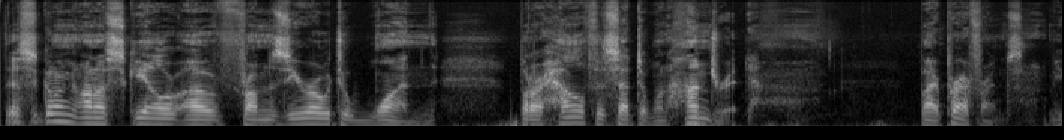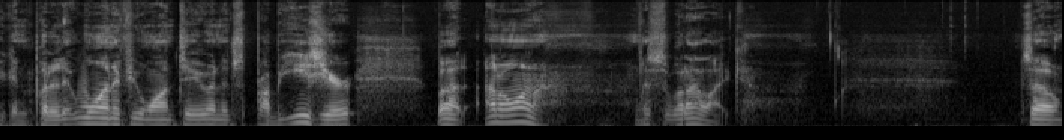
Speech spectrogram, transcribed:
This is going on a scale of from 0 to 1, but our health is set to 100 by preference. You can put it at 1 if you want to, and it's probably easier, but I don't want to. This is what I like. So,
